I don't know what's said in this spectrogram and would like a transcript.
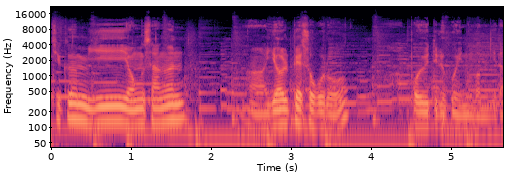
지금 이 영상은 어, 10배속으로 보여드리고 있는 겁니다.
